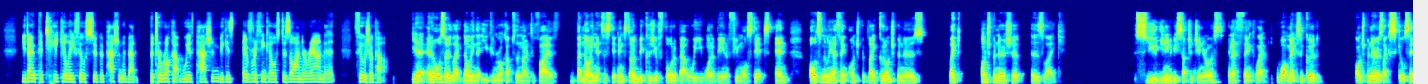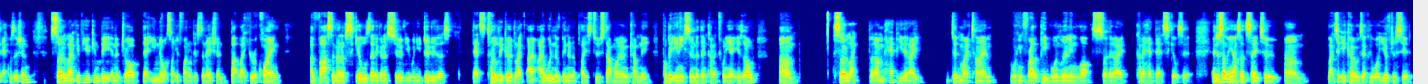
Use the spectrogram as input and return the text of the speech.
you don't particularly feel super passionate about, but to rock up with passion because everything else designed around it fills your cup. Yeah. And also like knowing that you can rock up to the nine to five but knowing that's a stepping stone because you've thought about where you want to be in a few more steps. And ultimately, I think entrep- like good entrepreneurs, like entrepreneurship is like you you need to be such a generalist. And I think like what makes a good entrepreneur is like skill set acquisition. So like if you can be in a job that you know it's not your final destination, but like you're acquiring a vast amount of skills that are going to serve you when you do do this that's totally good. Like I, I wouldn't have been in a place to start my own company probably any sooner than kind of 28 years old. Um, so like, but I'm happy that I did my time working for other people and learning lots so that I kind of had that skill set. And just something else I'd say to um, like to echo exactly what you've just said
